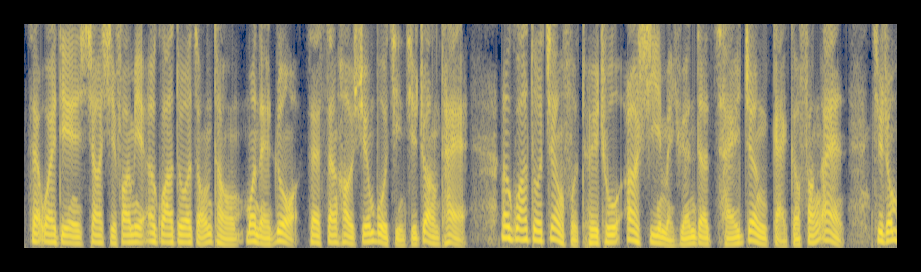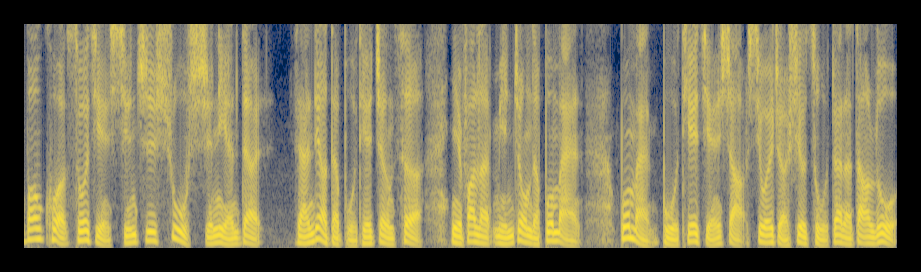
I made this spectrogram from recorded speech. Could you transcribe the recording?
在外电消息方面，厄瓜多总统莫内洛在三号宣布紧急状态。厄瓜多政府推出二十亿美元的财政改革方案，其中包括缩减行之数十年的。燃料的补贴政策，引发了民众的不满。不满补贴减少，示威者是阻断了道路，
